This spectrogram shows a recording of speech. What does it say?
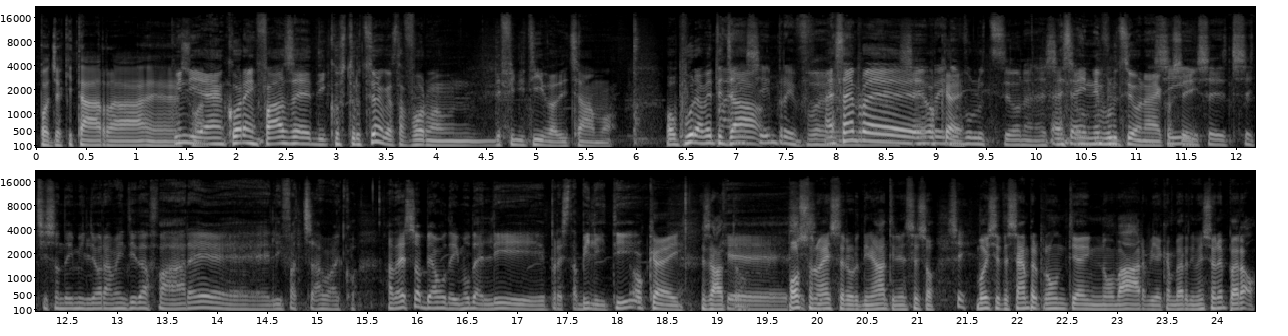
poggiachitarra. eh, Quindi insomma. è ancora in fase di costruzione questa forma mm, definitiva, diciamo. Oppure avete Ma già... È sempre, in, È sempre- sempre ok. in evoluzione. Nel È senso, in evoluzione, ecco, sì, sì. Se, se ci sono dei miglioramenti da fare, eh, li facciamo. Ecco. Adesso abbiamo dei modelli prestabiliti. Ok. Esatto. Che- Possono sì, sì. essere ordinati, nel senso, Sì. voi siete sempre pronti a innovarvi e cambiare dimensione, però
